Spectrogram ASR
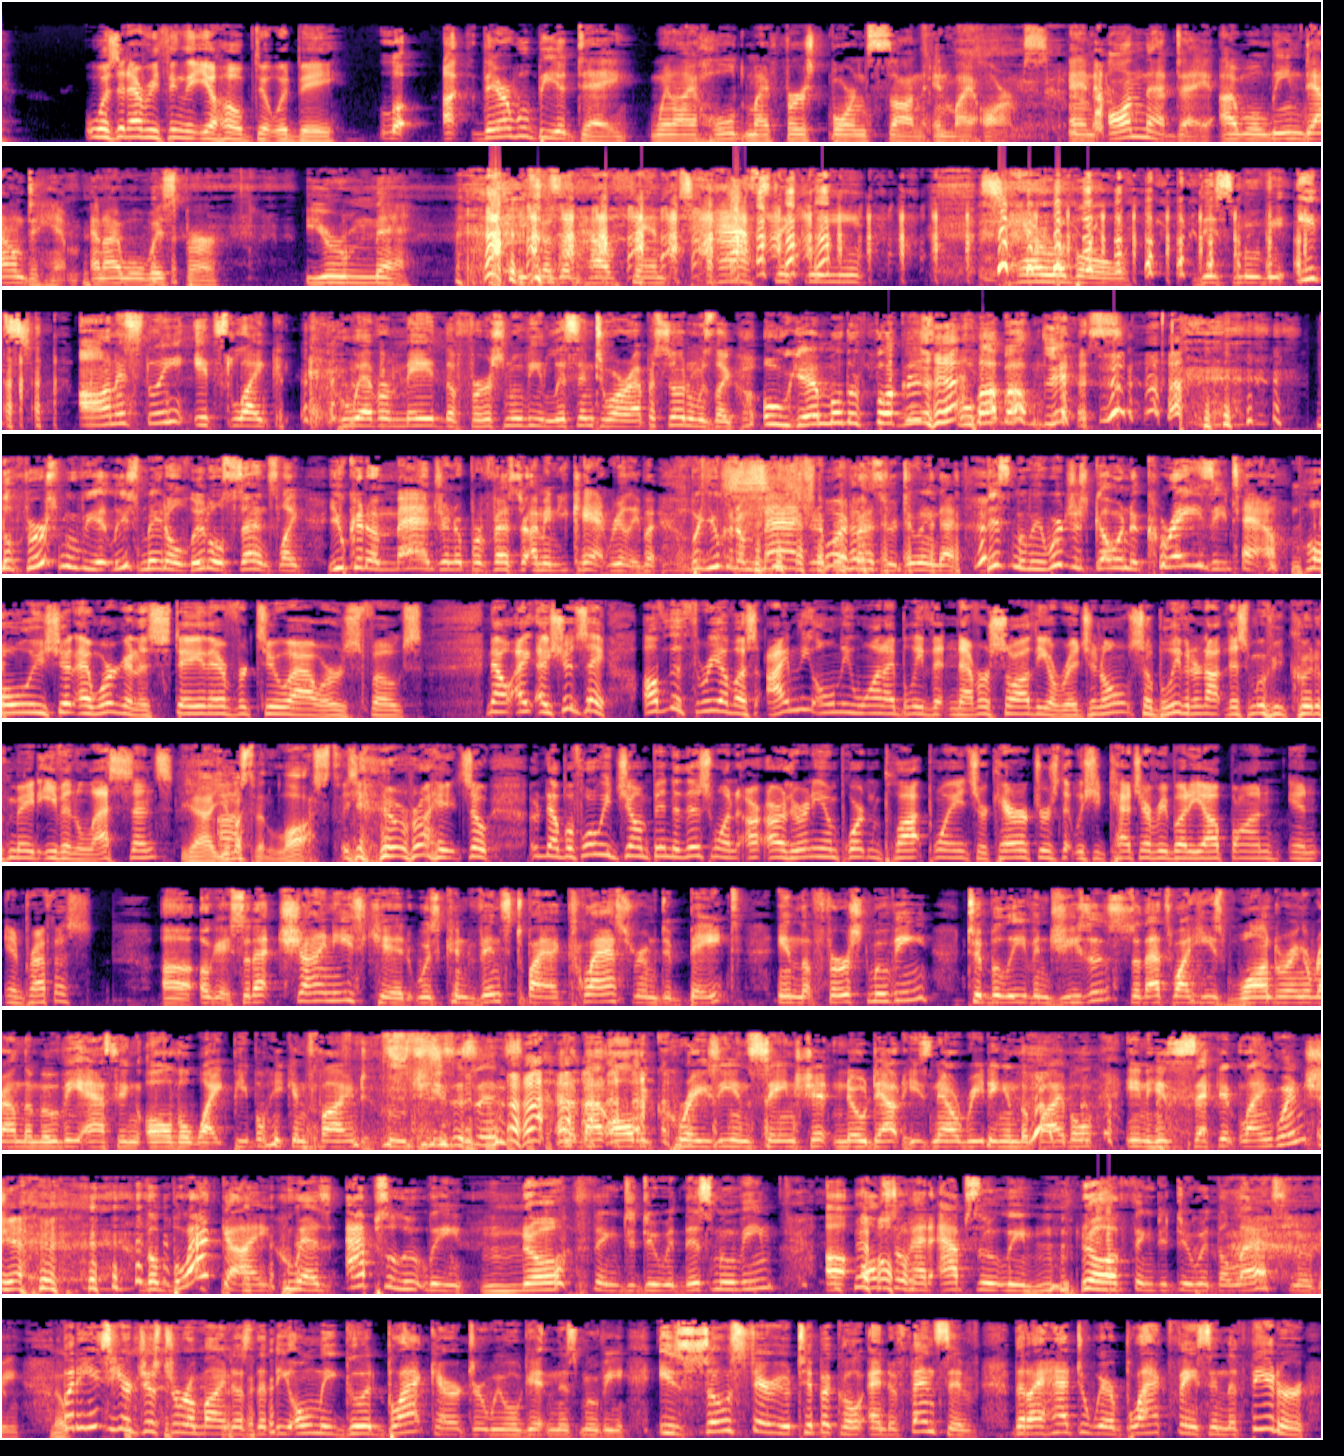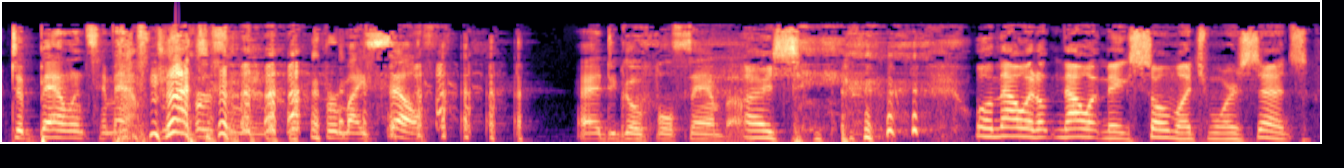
was it everything that you hoped it would be? Look, uh, there will be a day when I hold my firstborn son in my arms. And on that day, I will lean down to him and I will whisper, You're meh. Because of how fantastically terrible this movie. It's honestly, it's like whoever made the first movie listened to our episode and was like, "Oh yeah, motherfuckers, well, how about this?" The first movie at least made a little sense. Like you can imagine a professor. I mean, you can't really, but but you can imagine a professor doing that. This movie, we're just going to crazy town. Holy shit. And we're going to stay there for two hours, folks. Now, I, I should say, of the three of us, I'm the only one I believe that never saw the original. So believe it or not, this movie could have made even less sense. Yeah, you must have been lost. Yeah, right. So now, before we jump into this one, are, are there any important plot points or characters that we should catch everybody up on in, in preface? Uh, okay, so that Chinese kid was convinced by a classroom debate in the first movie to believe in Jesus, so that's why he's wandering around the movie asking all the white people he can find who Jesus is and about all the crazy, insane shit. No doubt he's now reading in the Bible in his second language. the black guy who has absolutely nothing to do with this movie uh, also had absolutely nothing to do with the last movie. But he's here just to remind us that the only good black character we will get in this movie is so stereotypical and offensive that I had to wear blackface in the theater to balance him out. Just personally, for myself, I had to go full Sambo. I see. well, now it now it makes so much more sense.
